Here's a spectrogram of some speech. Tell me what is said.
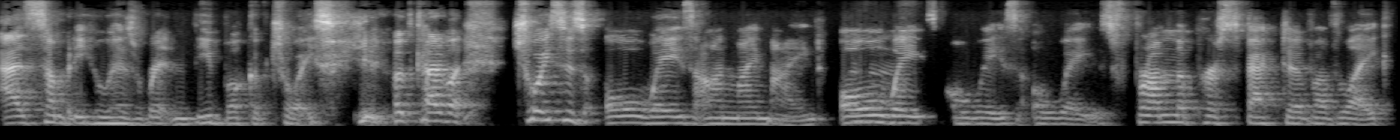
as somebody who has written the book of choice, you know, it's kind of like choice is always on my mind, mm-hmm. always, always, always, from the perspective of like,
